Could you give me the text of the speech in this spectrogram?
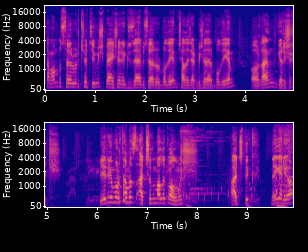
Tamam bu server kötüymüş. Ben şöyle güzel bir server bulayım. Çalacak bir şeyler bulayım. Oradan görüşürük. Bir yumurtamız açılmalık olmuş. Açtık. Ne geliyor?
